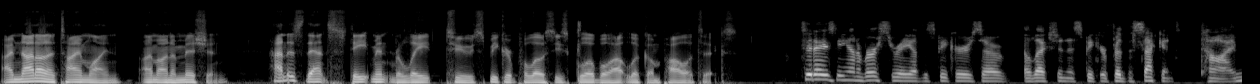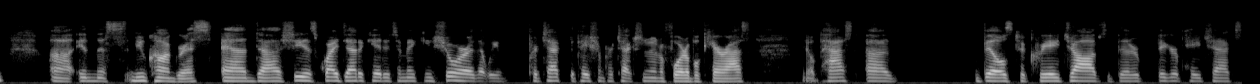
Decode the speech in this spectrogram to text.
"I'm not on a timeline. I'm on a mission." How does that statement relate to Speaker Pelosi's global outlook on politics? Today's the anniversary of the speaker's uh, election as speaker for the second time uh, in this new Congress. And uh, she is quite dedicated to making sure that we protect the Patient Protection and Affordable Care Act, you know, passed uh, bills to create jobs with better, bigger paychecks,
